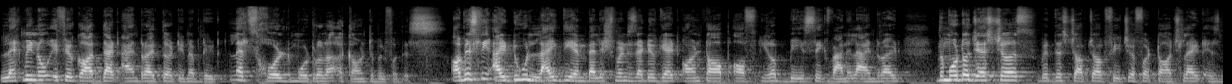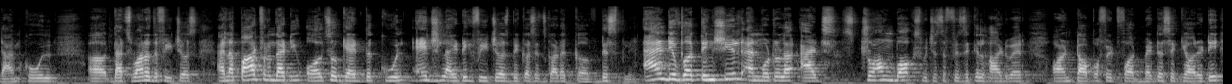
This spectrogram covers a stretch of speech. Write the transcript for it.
let me know if you got that Android 13 update. Let's hold Motorola accountable for this. Obviously, I do like the embellishments that you get on top of, you know, basic vanilla Android. The Moto gestures with this chop chop feature for torchlight is damn cool. Uh, that's one of the features. And apart from that, you also get the cool edge lighting features because it's got a curved display. And you've got ThinkShield and Motorola adds Strongbox, which is a physical hardware on top of it for better security.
